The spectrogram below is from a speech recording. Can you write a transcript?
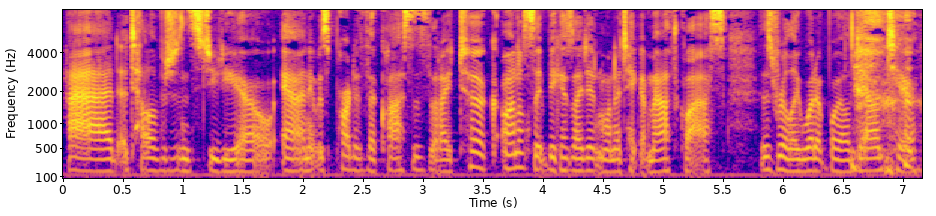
had a television studio, and it was part of the classes that I took, honestly, because I didn't want to take a math class, is really what it boiled down down to,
